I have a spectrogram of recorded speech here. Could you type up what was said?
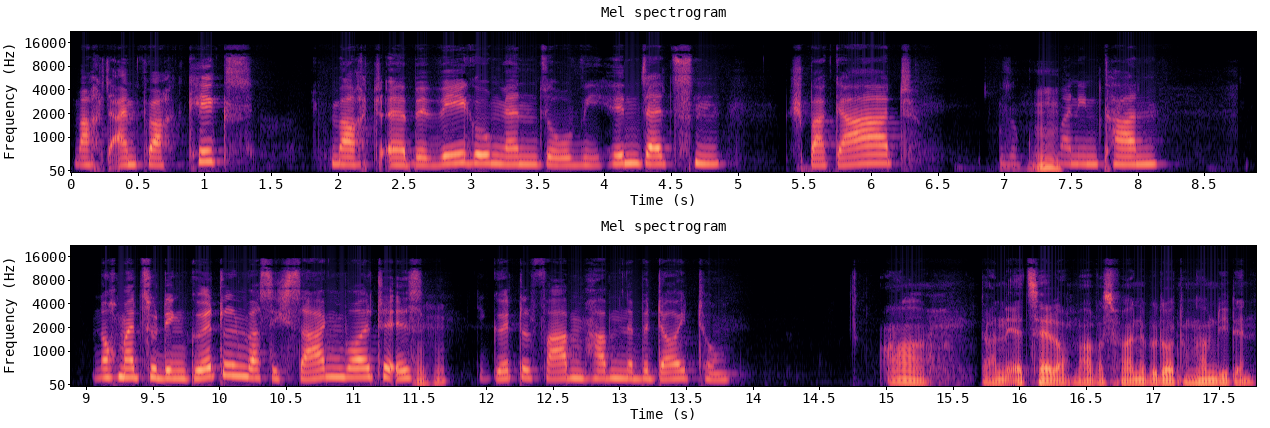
macht einfach Kicks, macht äh, Bewegungen, so wie Hinsetzen, Spagat, so gut man ihn kann. Nochmal zu den Gürteln, was ich sagen wollte, ist, Die Gürtelfarben haben eine Bedeutung. Ah, dann erzähl doch mal, was für eine Bedeutung haben die denn?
